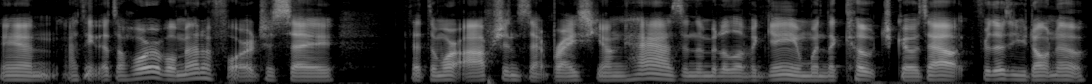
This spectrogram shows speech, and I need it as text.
And I think that's a horrible metaphor to say that the more options that Bryce Young has in the middle of a game when the coach goes out, for those of you who don't know,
